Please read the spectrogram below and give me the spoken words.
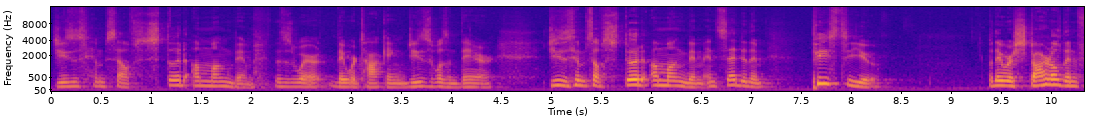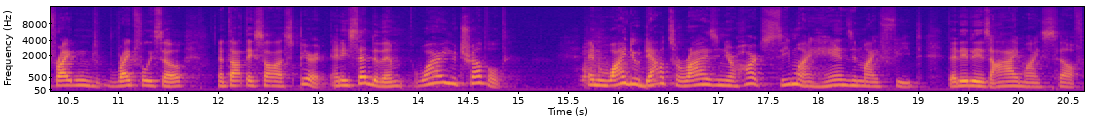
Jesus himself stood among them. This is where they were talking. Jesus wasn't there. Jesus himself stood among them and said to them, Peace to you. But they were startled and frightened, rightfully so, and thought they saw a spirit. And he said to them, Why are you troubled? And why do doubts arise in your hearts? See my hands and my feet, that it is I myself.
